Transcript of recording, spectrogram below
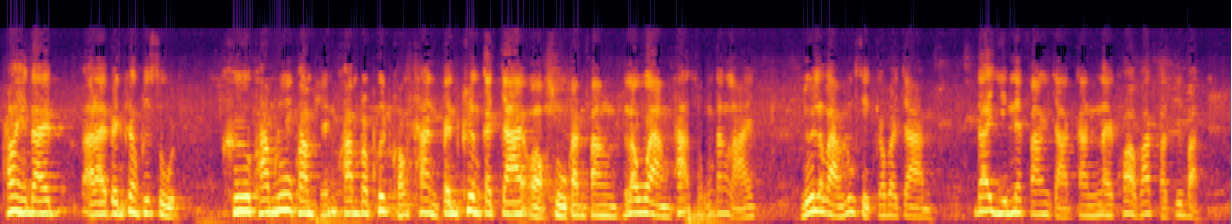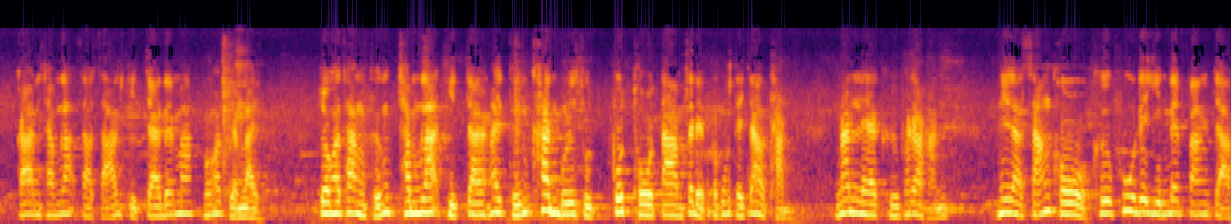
เพราะเหตุใดอะไรเป็นเครื่องพิสูจน์ คือความรู้ความเห็นความประพฤติของท่านเป็นเครื่องกระจายออกสู่กันฟัง ระหว่างพระสงฆ์ทั้งหลาย หรือระหว่างลูกศิษย์กับอาจารย์ ได้ยินได้ฟังจากกันในข้อวัดปฏิบัติ การชำระสาสางจิตใจได้มากน้อยอย่างไร จนกระทั่งถึงชำระจิตใจให้ถึงขั้นบริสุทธิ์พุทโธตามเสด็จพระพุทธเจ้าทันนั่นแหละคือพระอรหันต์นี่แหละสังโฆคือผู้ได้ยินได้ฟังจาก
